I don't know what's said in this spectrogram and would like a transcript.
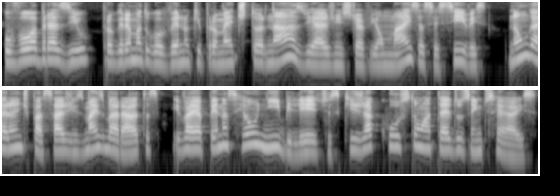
O Voa Brasil, programa do governo que promete tornar as viagens de avião mais acessíveis, não garante passagens mais baratas e vai apenas reunir bilhetes que já custam até 200 reais.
